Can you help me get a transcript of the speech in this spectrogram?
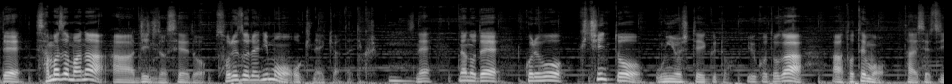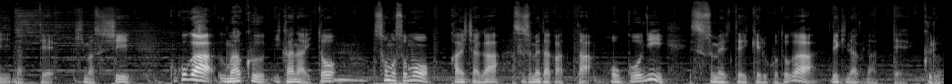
でさまざまな人事の制度それぞれにも大きな影響を与えてくるですね。なのでこれをきちんと運用していくということがあとても大切になってきますしここがうまくいかないと、うん。そもそも会社が進めたかった方向に進めていけることができなくなってくる。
